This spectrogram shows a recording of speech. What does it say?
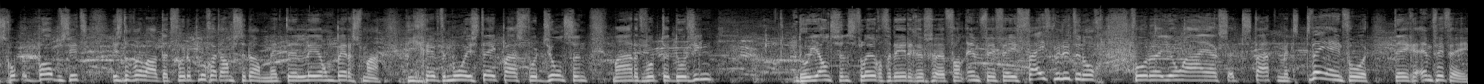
strafschop. Het balbezit is nog wel altijd voor de ploeg uit Amsterdam. Met uh, Leon Bersma. Die geeft een mooie steekpaas voor Johnson. Maar het wordt uh, doorzien door Janssens, vleugelverdedigers eh, van MVV. Vijf minuten nog voor uh, Jong Ajax. Het staat met 2-1 voor tegen MVV.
